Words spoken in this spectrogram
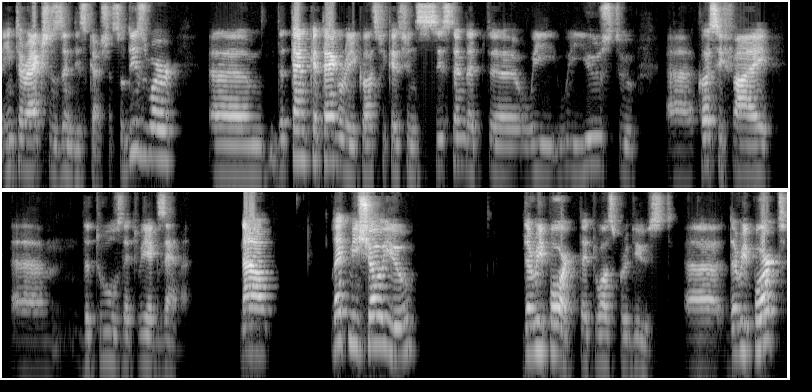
interactions and discussions. So these were um, the 10 category classification system that uh, we, we use to uh, classify um, the tools that we examine. Now, let me show you the report that was produced. Uh, the report,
